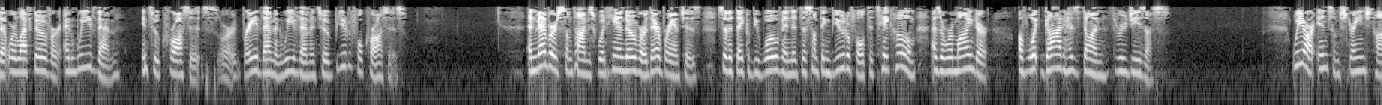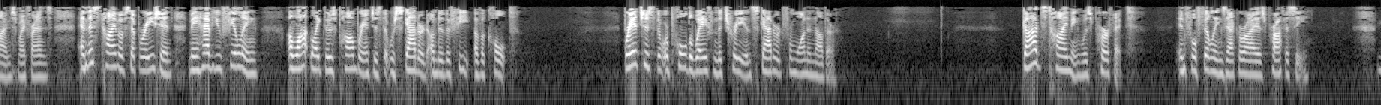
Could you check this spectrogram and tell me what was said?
that were left over and weave them into crosses or braid them and weave them into beautiful crosses. And members sometimes would hand over their branches so that they could be woven into something beautiful to take home as a reminder of what God has done through Jesus. We are in some strange times, my friends, and this time of separation may have you feeling a lot like those palm branches that were scattered under the feet of a colt branches that were pulled away from the tree and scattered from one another. God's timing was perfect in fulfilling Zechariah's prophecy.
